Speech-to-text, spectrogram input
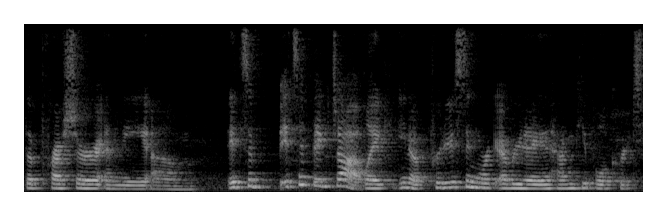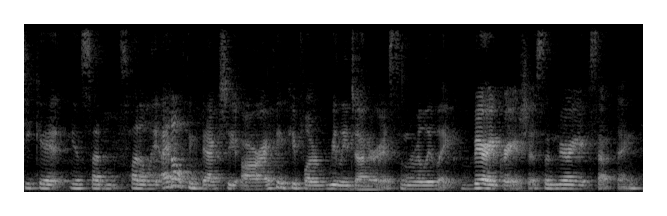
the pressure and the um, it's a it's a big job. Like you know, producing work every day and having people critique it you know subtly. I don't think they actually are. I think people are really generous and really like very gracious and very accepting.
